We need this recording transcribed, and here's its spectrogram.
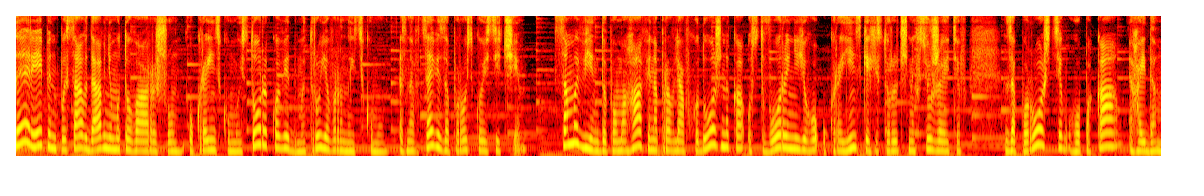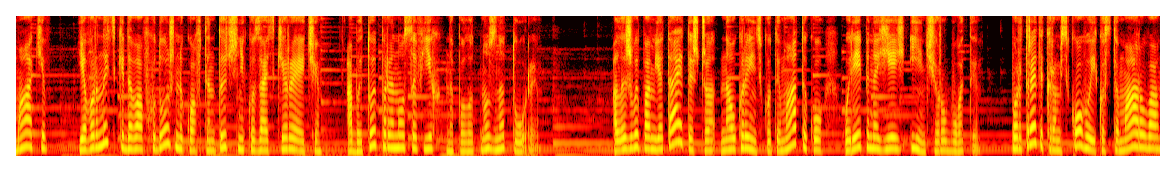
Це Рєпін писав давньому товаришу, українському історикові Дмитру Яворницькому, знавцеві Запорозької січі. Саме він допомагав і направляв художника у створенні його українських історичних сюжетів запорожців, гопака, гайдамаків. Яворницький давав художнику автентичні козацькі речі, аби той переносив їх на полотно з натури. Але ж ви пам'ятаєте, що на українську тематику у Рєпіна є й інші роботи: портрети Крамського і Костомарова,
